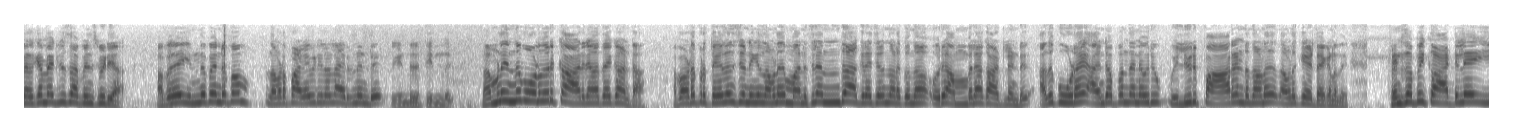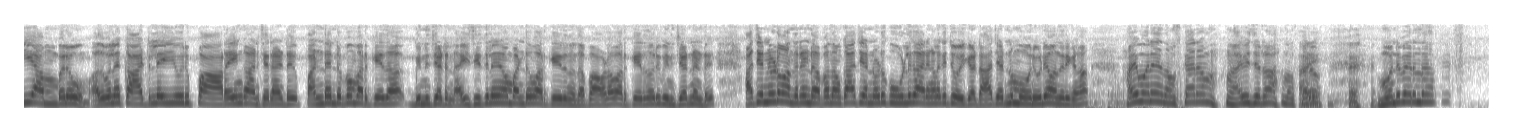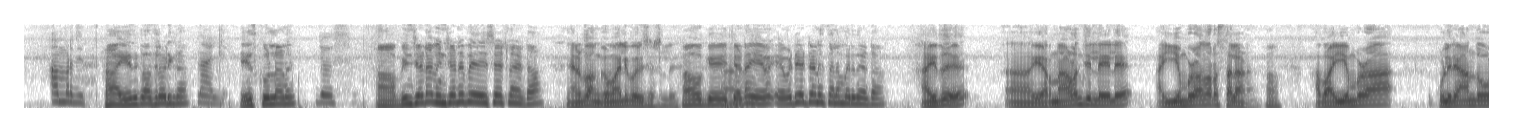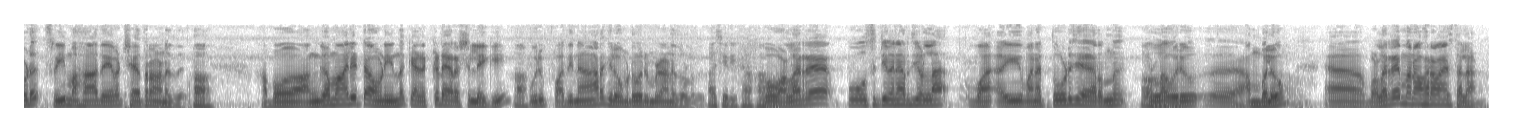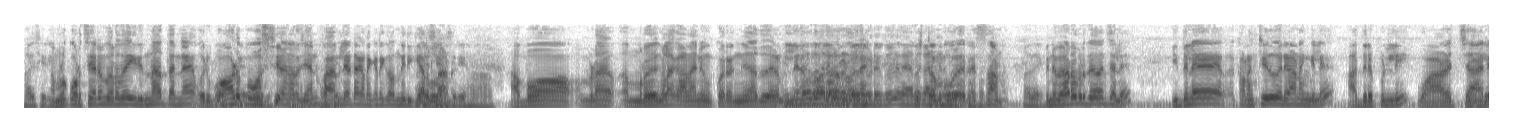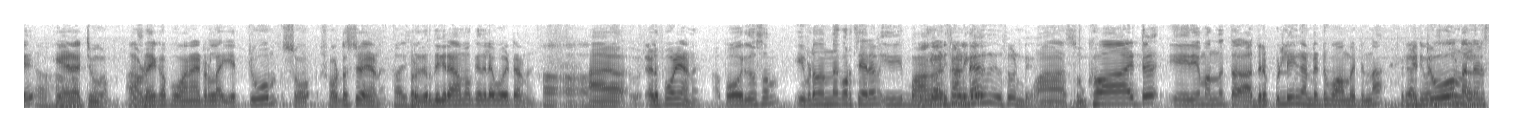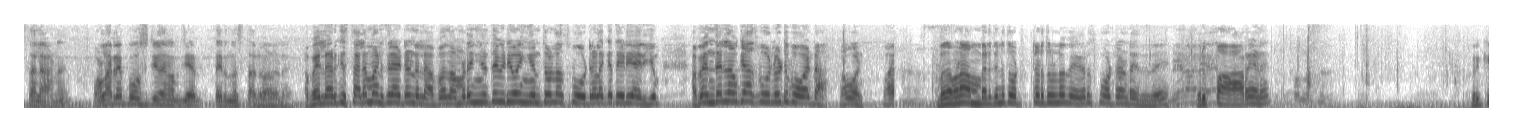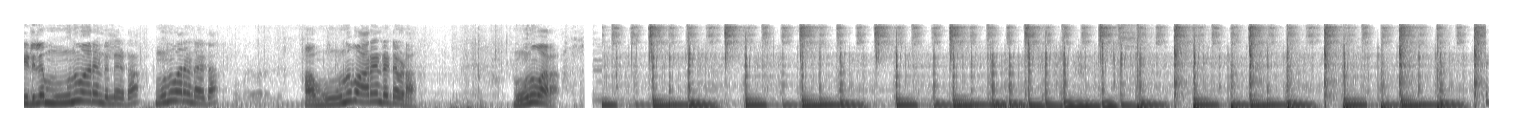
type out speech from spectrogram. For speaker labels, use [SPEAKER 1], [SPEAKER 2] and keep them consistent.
[SPEAKER 1] Welcome back to Sabin's media അപ്പോൾ ഇന്നിപ്പോൾ എന്റെ ഒപ്പം നമ്മുടെ പഴയ വീഡിയോയിലുള്ള അരുണുണ്ട്.
[SPEAKER 2] വീണ്ടും എത്തിയിട്ടുണ്ട്.
[SPEAKER 1] നമ്മൾ ഇന്ന് പോകുന്നത് ഒരു കാടിനകത്തേക്കാണ് കേട്ടോ. അപ്പോൾ അവിടെ പ്രത്യേകത എന്ന് വെച്ചിട്ടുണ്ടെങ്കിൽ നമ്മൾ മനസ്സിൽ എന്ത് ആഗ്രഹിച്ചാലും നടക്കുന്ന ഒരു അമ്പല കാട്ടിലുണ്ട്. അത് കൂടെ അതിന്റെ ഒപ്പം തന്നെ ഒരു വലിയൊരു പാറ ഉണ്ടെന്നാണ് നമ്മൾ കേട്ടേക്കണത്. ഫ്രണ്ട്സ് അപ്പോൾ ഈ കാട്ടിലെ ഈ അമ്പലവും അതുപോലെ കാട്ടിലെ ഈ ഒരു പാറയും കാണിച്ചു തരാനായിട്ട് പണ്ട് എന്റെ ഒപ്പം വർക്ക് ചെയ്ത ബിനിച്ചേട്ടൻ ഐ സി സിയിൽ ഞാൻ പണ്ട് വർക്ക് ചെയ്തിരുന്നത്. അപ്പോൾ അവിടെ വർക്ക് ചെയ്യുന്ന ഒരു ബിനിച്ചേട്ടൻ ഉണ്ട് ആ ചേട്ടനോട് വന്നിട്ടുണ്ട്. അപ്പോൾ നമുക്ക് ആ ചേട്ടനോട് കൂടുതൽ കാര്യങ്ങളൊക്കെ ചോദിക്കട്ടെ ആ ചേട്ടന് മോനും കൂടി വന്നിരിക്കണം. ഹായ് മോനെ നമസ്കാരം. ഹായ് വിജേട്ടാ നമസ്കാരം. മോന്റെ പേരെന്താ?
[SPEAKER 3] അമർജിത്ത്.
[SPEAKER 1] ആ ഏത് ക്ലാസ്സിൽ പഠിക്കണം?
[SPEAKER 3] നാല്.
[SPEAKER 1] ഏത് സ്കൂളിലാണ്?
[SPEAKER 3] ജോസ്.
[SPEAKER 1] ആ ബിൻചേട്ടാ ബിൻചേട്ടൻ ഇപ്പോൾ ഏത് സ്റ്റേഷനായിട്ടാ
[SPEAKER 2] ഞാനിപ്പോൾ അങ്കമാലി പോലീസ് സ്റ്റേഷനിൽ
[SPEAKER 1] ആ ഓക്കെ ചേട്ടാ എവിടെയായിട്ടാണ് സ്ഥലം വരുന്നത് ചേട്ടാ?
[SPEAKER 2] ആ ഇത് എറണാകുളം ജില്ലയിലെ അയ്യമ്പുഴ എന്ന് പറഞ്ഞ സ്ഥലമാണ്.
[SPEAKER 1] അപ്പൊ
[SPEAKER 2] അപ്പോൾ അയ്യമ്പുഴ കുളിരാന്തോട് ശ്രീ മഹാദേവ ക്ഷേത്രമാണിത്. അപ്പോൾ അങ്കമാലി ടൗണിൽ നിന്ന് കിഴക്ക് ഡയറക്ഷനിലേക്ക് ഒരു പതിനാറ് കിലോമീറ്റർ വരുമ്പോഴാണ് ഇതുള്ളത്. അപ്പോൾ വളരെ പോസിറ്റീവ് എനർജി ഉള്ള ഈ വനത്തോട് ചേർന്ന് ഉള്ള ഒരു അമ്പലവും വളരെ മനോഹരമായ സ്ഥലമാണ്. നമ്മൾ കുറച്ചു നേരം വെറുതെ ഇരുന്നാൽ തന്നെ ഒരുപാട് പോസിറ്റീവ് എനർജി ഞാൻ ഫാമിലിയായിട്ട് ഇടയ്ക്കിടയ്ക്ക് വന്നിരിക്കാറുള്ളതാണ്. അപ്പോ ഇവിടെ മൃഗങ്ങളെ കാണാനും കുരങ്ങ് അത് ഇഷ്ടംപോലെ രസമാണ്. പിന്നെ വേറെ പ്രത്യേകത വെച്ചാൽ ഇതിലെ കണക്ട് ചെയ്ത് വരികയാണെങ്കിൽ അതിരപ്പള്ളി വാഴച്ചാൽ ഏഴാറ്റുമുഖം. അവിടെയൊക്കെ പോകാനായിട്ടുള്ള ഏറ്റവും ഷോർട്ടസ്റ്റ് വേ ആണ്. പ്രകൃതി ഗ്രാമമൊക്കെ ഇതിലെ പോയിട്ടാണ്. എളുപ്പവഴിയാണ്. അപ്പോൾ ഒരു ദിവസം ഇവിടെ നിന്ന് കുറച്ചു നേരം ഈ ഭാഗങ്ങൾ കണ്ട് സുഖമായിട്ട് ഏരിയ വന്ന് അതിരപ്പള്ളിയും കണ്ടിട്ട് പോകാൻ പറ്റുന്ന ഏറ്റവും നല്ലൊരു സ്ഥലമാണ്. വളരെ പോസിറ്റീവ് എനർജി തരുന്ന സ്ഥലമാണ്.
[SPEAKER 1] അപ്പൊ എല്ലാവർക്കും സ്ഥലം മനസ്സിലായിട്ടുണ്ടല്ലോ. അപ്പൊ നമ്മുടെ ഇങ്ങനത്തെ വീഡിയോ ഇങ്ങനത്തെ ഉള്ള സ്പോട്ടുകളൊക്കെ തേടിയായിരിക്കും. അപ്പൊ എന്തായാലും നമുക്ക് ആ സ്പോട്ടിലോട്ട് പോകട്ടെ അപ്പൊ നമ്മുടെ അമ്പലത്തിന് തൊട്ടടുത്തുള്ള വേറെ സ്പോട്ടാണ് ഇത്. ഒരു പാറയാണ്. ഒരു കിടിലെ മൂന്ന് പാറ ഉണ്ടല്ലേ ഏട്ടാ? മൂന്ന് പാറ ഉണ്ട് ഏട്ടാ? ആ മൂന്ന് പാറ ഉണ്ട് ഏട്ടാ ഇവിടെ. മൂന്ന് പാറ.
